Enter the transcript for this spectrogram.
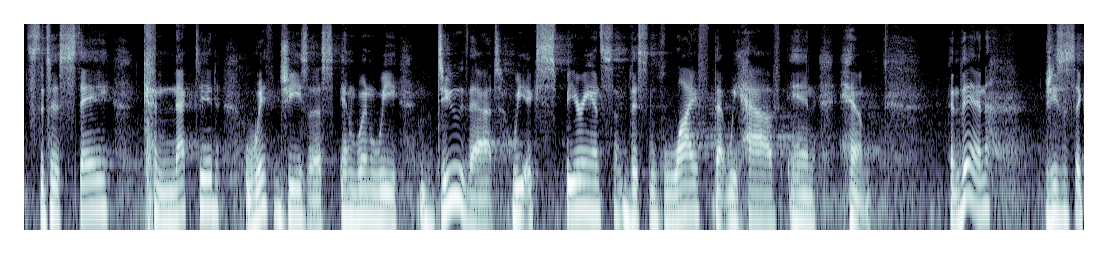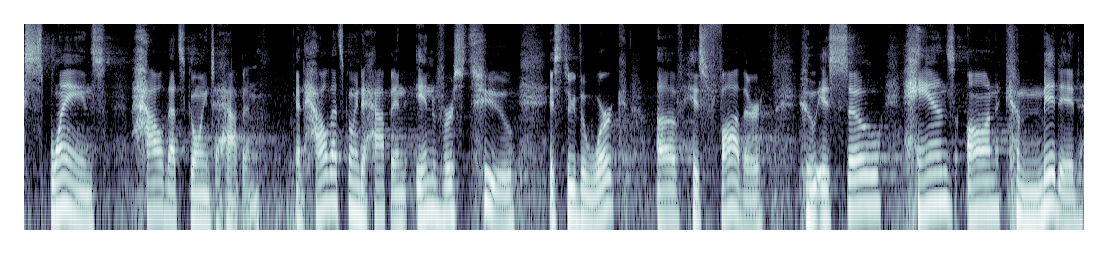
it's to stay connected with Jesus. And when we do that, we experience this life that we have in Him. And then Jesus explains how that's going to happen. And how that's going to happen in verse 2 is through the work of his Father, who is so hands on committed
